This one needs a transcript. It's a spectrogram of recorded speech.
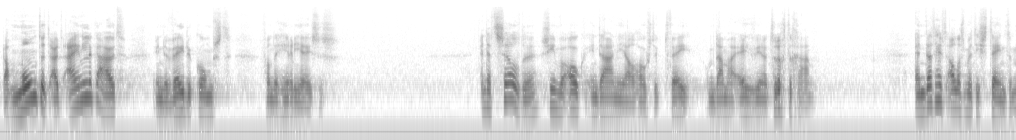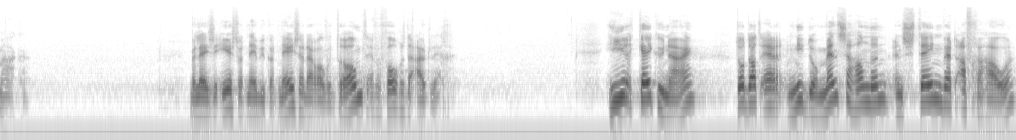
dan mondt het uiteindelijk uit in de wederkomst van de Heer Jezus. En datzelfde zien we ook in Daniel hoofdstuk 2, om daar maar even weer naar terug te gaan. En dat heeft alles met die steen te maken. We lezen eerst wat Nebukadnezar daarover droomt en vervolgens de uitleg. Hier keek u naar, totdat er niet door mensenhanden een steen werd afgehouwen,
